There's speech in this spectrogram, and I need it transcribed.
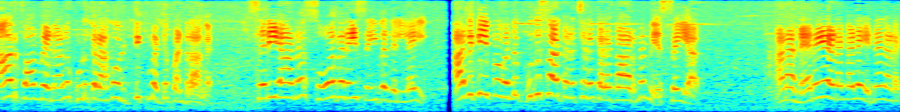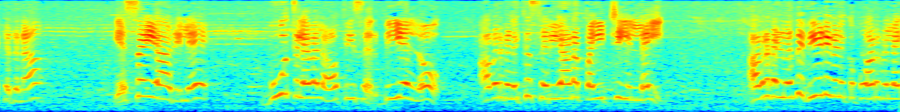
யார் ஃபார்ம் வேணாலும் கொடுக்குறாங்க. ஒரு டிக் மட்டும் பண்றாங்க. சரியான சோதனை செய்வதில்லை. அதுக்கு இப்ப வந்து புதுசா கிடைச்சிருக்கிற காரணம் எஸ்ஐஆர் ஆனா நிறைய இடங்கள்ல என்ன நடக்குதுன்னா எஸ்ஐஆரிலே பூத் லெவல் ஆபீசர் பிஎல்ஓ அவர்களுக்கு சரியான பயிற்சி இல்லை. அவர்கள் வந்து வீடுகளுக்கு போறதில்லை.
